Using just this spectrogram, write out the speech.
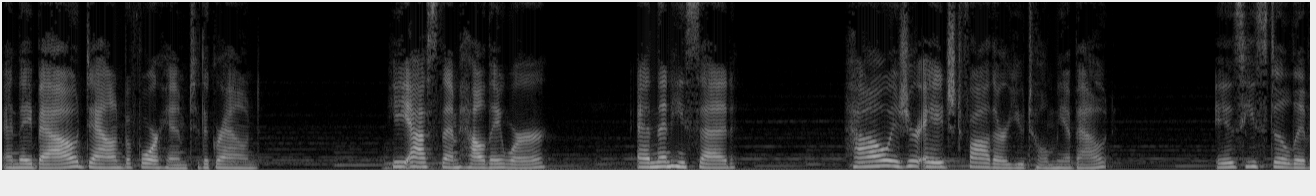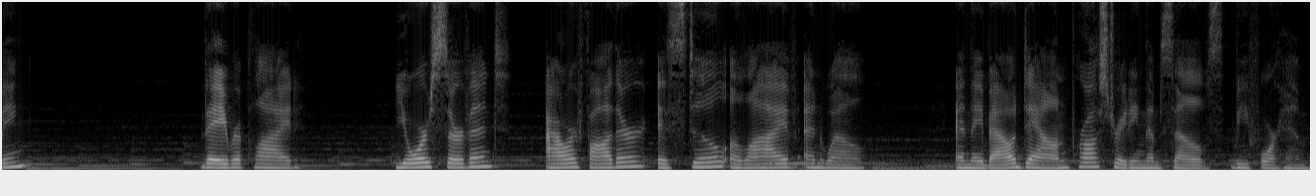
and they bowed down before him to the ground. He asked them how they were, and then he said, How is your aged father you told me about? Is he still living? They replied, Your servant our Father is still alive and well. And they bowed down, prostrating themselves before him.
